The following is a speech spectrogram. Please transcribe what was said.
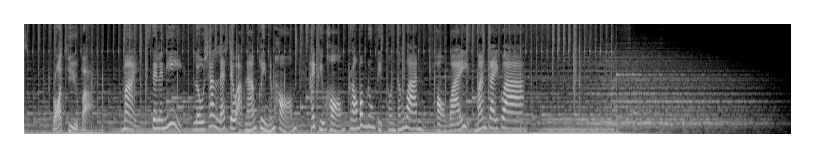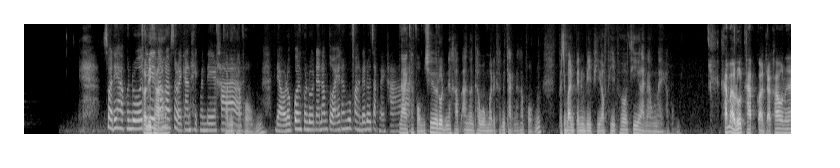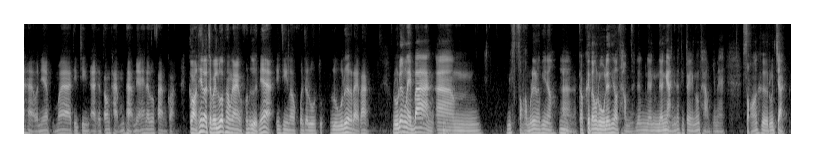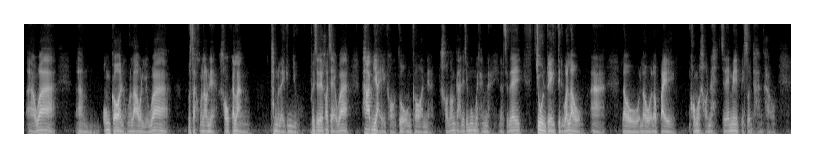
brought to you by ใหม่เซเลนีโลชั่นและเจลอาบน้ำกลิ่นน้ำหอม ให้ผิวหอมพร้อมบำรุงติดทนทั้งวัน หอมไว้ มั่นใจกว่า สวัสดีค่ะคุณรูทสวัสดียินครับ ต้อนรับสู่รายการ Tech Monday ค่ะ สวัสดีครับผม เดี๋ยวรบกวนคุณรูทแนะนำตัวให้ท่านผู้ฟังได้รู้จักหน่อยค่ะได้ครับผมชื่อรุตนะครับอานนทวงศ์มฤคพิทักษ์นะครับผม ปัจจุบันเป็น VP of People ที่รายนามวงในครับผม ครับอารุธครับก่อนจะเข้าเนื้อหาวันนี้ผมว่าจริง ๆ อาจจะต้องถามคำถามเนี้ยให้ท่านผู้ฟังก่อน ก่อนที่เราจะไปร่วมทำงานกับคนอื่นเนี่ยจริงๆ เราควรจะรู้รู้เรื่องอะไรบ้าง รู้เรื่องอะไรบ้างอ่ามีสองสามเรื่องนะพี่เนาะอืมอ่าก็คือต้องรู้เรื่องที่เราทำนะเรื่องเรื่องเนื้องานที่ตัวเองต้องทำใช่ไหมสองก็คือรู้จักอ่าว่าอ่าองค์กรของเราหรือว่าบริษัทของเราเนี่ยเขากำลังทำอะไรกันอยู่ เพื่อจะได้เข้าใจว่าภาพใหญ่ของตัวองค์กรเนี่ยเขาต้องการที่จะมุ่งไปทางไหน เราจะได้จูนตัวเองติดว่าเราอ่าเราเราเราไป พร้อมกับเขานะจะได้ไม่ไปส่วนทางเขา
